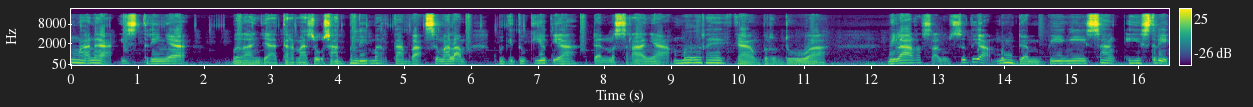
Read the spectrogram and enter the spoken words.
mana istrinya belanja termasuk saat beli martabak semalam. Begitu cute ya dan mesranya mereka berdua. Bilar selalu setia mendampingi sang istri.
